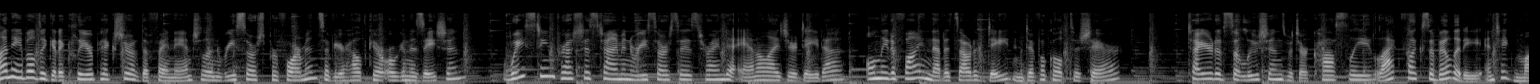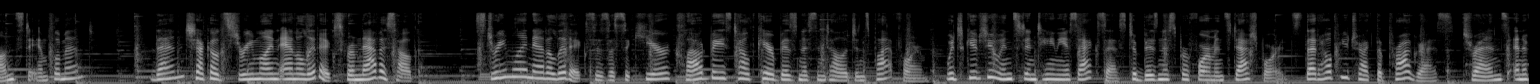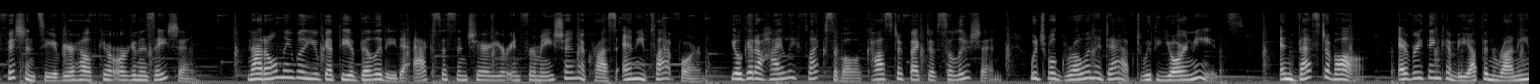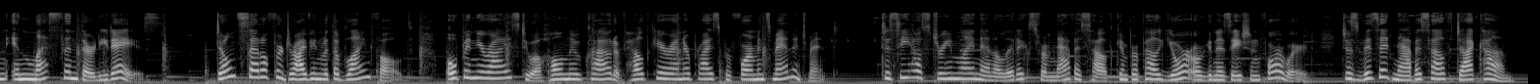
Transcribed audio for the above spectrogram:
Unable to get a clear picture of the financial and resource performance of your healthcare organization? Wasting precious time and resources trying to analyze your data, only to find that it's out of date and difficult to share? Tired of solutions which are costly, lack flexibility, and take months to implement? Then check out Streamline Analytics from Navis Health. Streamline Analytics is a secure, cloud-based healthcare business intelligence platform, which gives you instantaneous access to business performance dashboards that help you track the progress, trends, and efficiency of your healthcare organization. Not only will you get the ability to access and share your information across any platform, you'll get a highly flexible, cost-effective solution which will grow and adapt with your needs. And best of all, everything can be up and running in less than 30 days. Don't settle for driving with a blindfold. Open your eyes to a whole new cloud of healthcare enterprise performance management. To see how Streamline Analytics from Navis Health can propel your organization forward, just visit navishealth.com.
